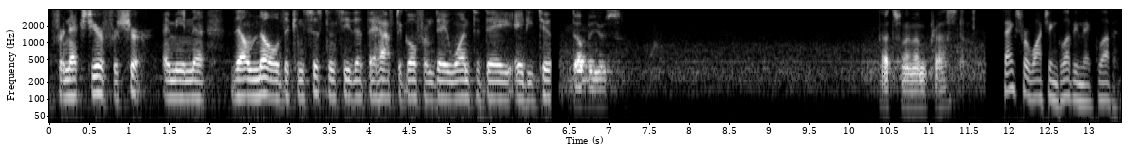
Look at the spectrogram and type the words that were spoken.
for next year for sure. I mean, uh, they'll know the consistency that they have to go from day one to day 82. W's. That's when I'm impressed. Thanks for watching Glovey McGlovin.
